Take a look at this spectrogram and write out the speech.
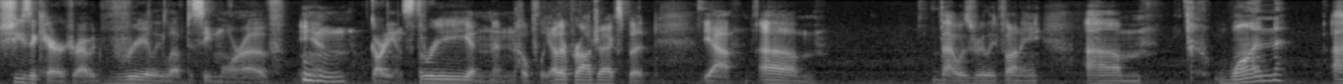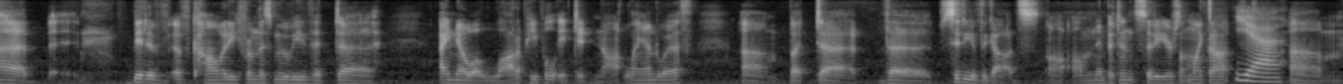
she's a character I would really love to see more of in Guardians Three and, and hopefully other projects. But yeah, um, that was really funny. Um, one uh, bit of, of comedy from this movie that uh, I know a lot of people it did not land with. Um, but uh, the City of the Gods, uh, Omnipotent City or something like that. Yeah. Um,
